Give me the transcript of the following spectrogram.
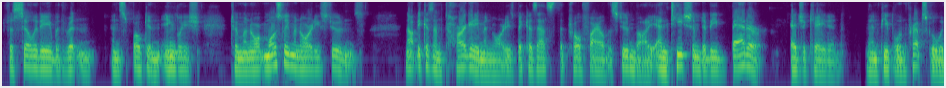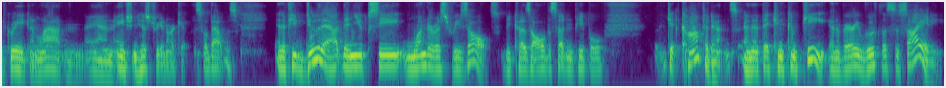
facility with written and spoken English to minor- mostly minority students, not because I'm targeting minorities, because that's the profile of the student body, and teach them to be better educated than people in prep school with Greek and Latin and ancient history and archaeology. So that was, and if you do that, then you see wondrous results because all of a sudden people get confidence and that they can compete in a very ruthless society.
